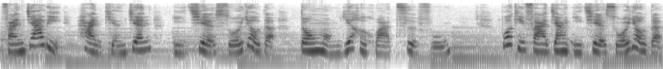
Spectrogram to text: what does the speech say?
凡家里和田间一切所有的。都蒙耶和华赐福。波提乏将一切所有的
